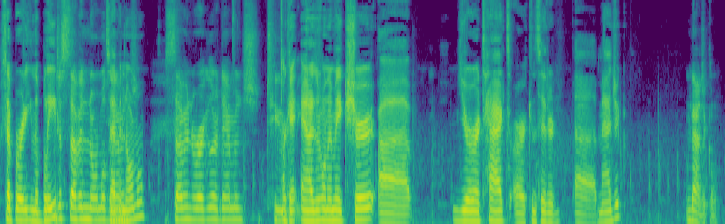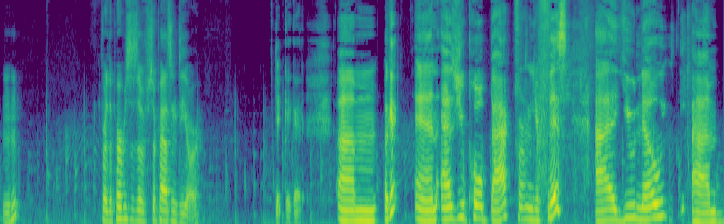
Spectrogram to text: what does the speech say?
separating the bleed. Just seven normal seven damage. normal. Seven regular damage. Two. Okay, and I just want to make sure uh, your attacks are considered uh, magic. magical. Mm-hmm. For the purposes of surpassing DR. Good, good, good. Um, okay, and as you pull back from your fist, uh, you know, um,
